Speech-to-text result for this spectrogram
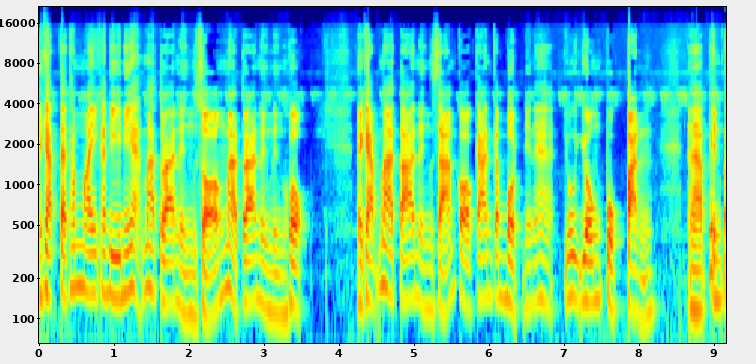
นะครับแต่ทำไมคดีนี้มาตรา 1 2 มาตรา 116นะครับมาตรา 13 ก่อการกบฏเนี่ยนะฮะยุยงปลุกปั่นอ่าเป็นป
